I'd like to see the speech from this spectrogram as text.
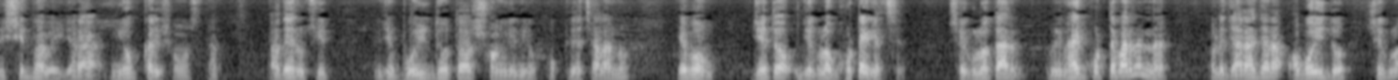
নিশ্চিতভাবেই যারা নিয়োগকারী সংস্থা, তাদের উচিত যে বৈধতার সঙ্গে নিয়োগ প্রক্রিয়া চালানো এবং যেহেতু যেগুলো ঘটে গেছে, সেগুলো তার রিভাইভ করতে পারবেন না। ফলে যারা যারা অবৈধ, সেগুলো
